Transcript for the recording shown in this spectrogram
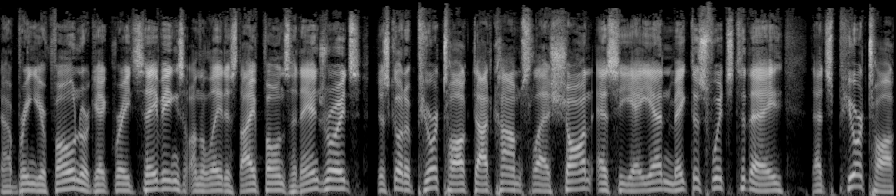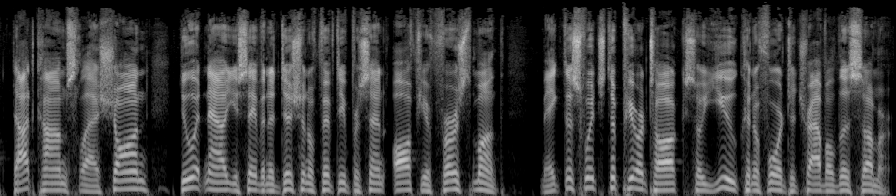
Now bring your phone or get great savings on the latest iPhones and Androids. Just go to puretalk.com slash Sean, S-E-A-N. Make the switch today. That's puretalk.com slash Sean. Do it now. You save an additional 50% off your first month. Make the switch to Pure Talk so you can afford to travel this summer.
